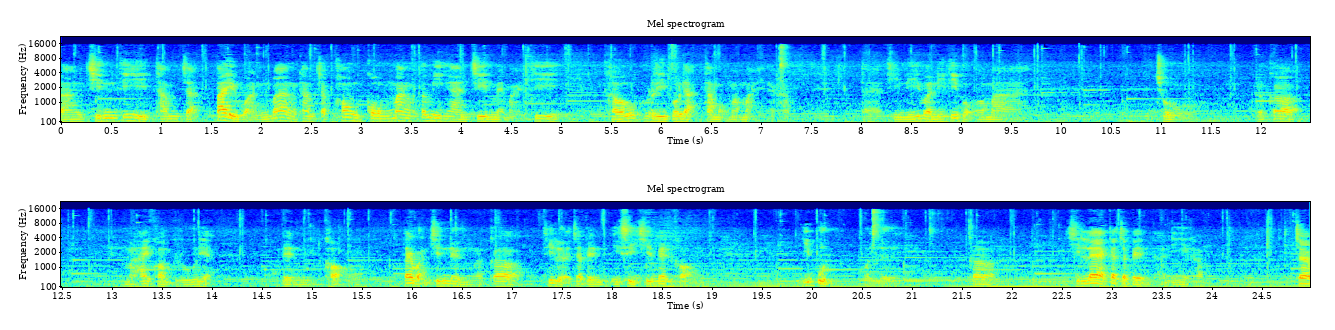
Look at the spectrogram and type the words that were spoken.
บางชิ้นที่ทำจากไต้หวันบ้างทำจากฮ่องกงบ้างแล้วก็มีงานจีนใหม่ ๆ ที่เขารีโปรดักต์ทำออกมาใหม่นะครับ แต่ทีนี้วันนี้ที่ผมเอามาโชว์แล้วก็มาให้ความรู้เนี่ยเป็นของ ไต้หวันชิ้นหนึ่งแล้วก็ที่เหลือจะเป็นอีก 4 ชิ้นเป็นของญี่ปุ่นหมดเลย ก็ชิ้นแรกก็จะเป็นอันนี้ครับ เจ้า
